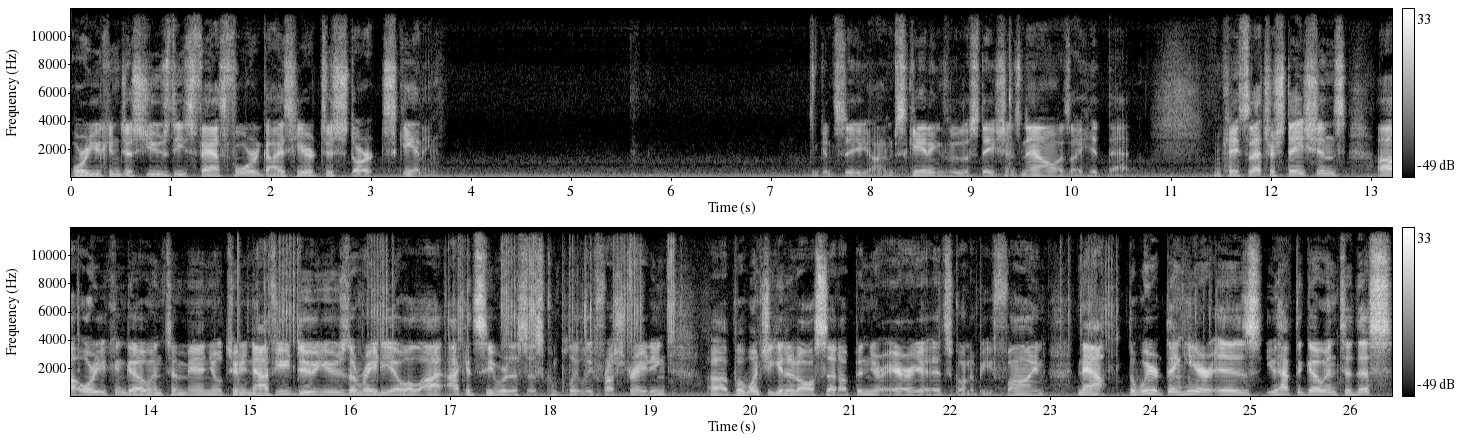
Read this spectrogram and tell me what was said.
Or you can just use these fast forward guys here to start scanning. You can see I'm scanning through the stations now as I hit that. Okay, so that's your stations, uh, or you can go into manual tuning. Now, if you do use the radio a lot, I could see where this is completely frustrating. Uh, but once you get it all set up in your area, it's going to be fine. Now, the weird thing here is you have to go into this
